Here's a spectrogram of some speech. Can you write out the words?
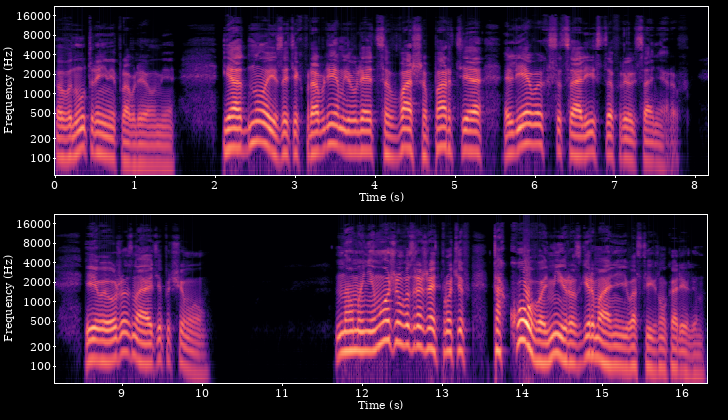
внутренними проблемами, и одной из этих проблем является ваша партия левых социалистов-революционеров. И вы уже знаете почему. «Но мы не можем возражать против такого мира с Германией!» — воскликнул Карелин.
